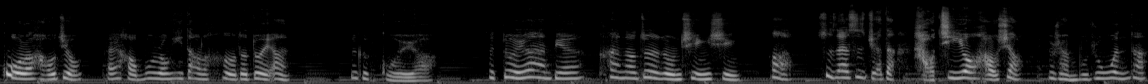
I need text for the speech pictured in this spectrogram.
过了好久，才好不容易到了河的对岸。那个鬼啊，在对岸边看到这种情形啊，实在是觉得好气又好笑。就忍不住问他：“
